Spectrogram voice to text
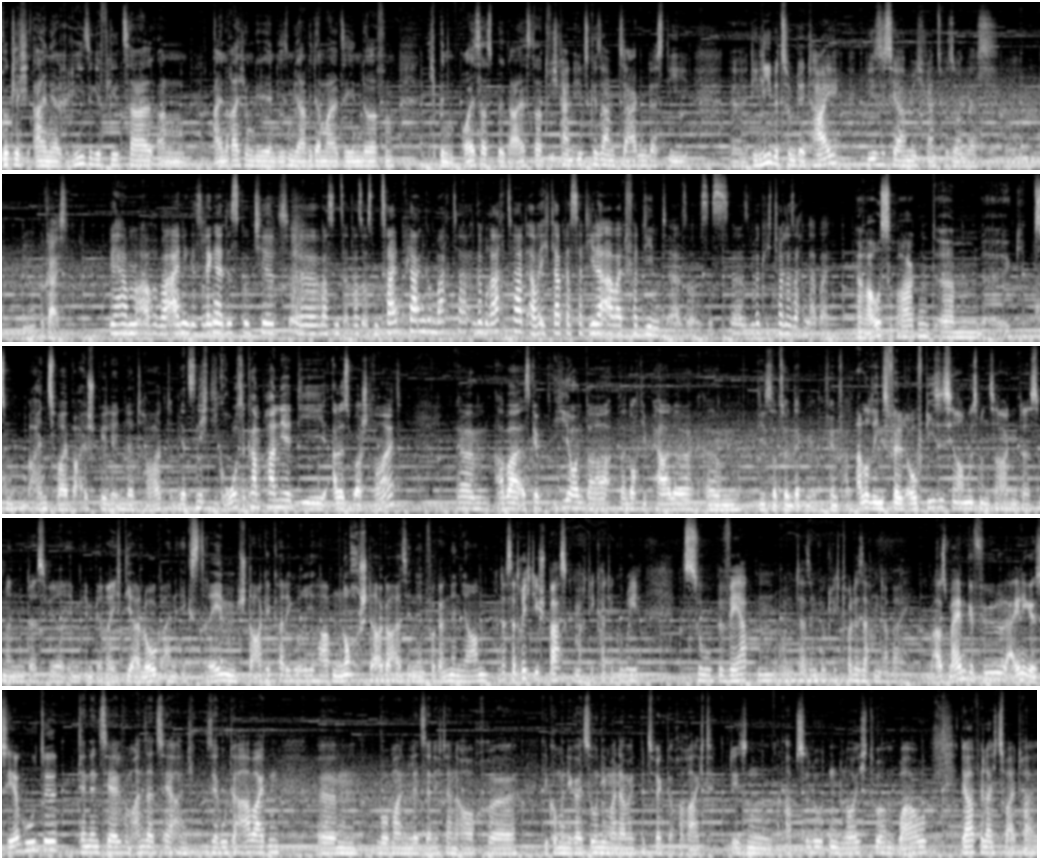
wirklich eine riesige Vielzahl an Einreichungen, die wir in diesem Jahr wieder mal sehen dürfen. Ich bin äußerst begeistert. Ich kann insgesamt sagen, dass die, äh, die Liebe zum Detail dieses Jahr mich ganz besonders ähm, begeistert. Wir haben auch über einiges länger diskutiert, äh, was uns etwas aus dem Zeitplan gemacht hat, gebracht hat. Aber ich glaube, das hat jede Arbeit verdient. Also es ist, äh, sind wirklich tolle Sachen dabei. Herausragend ähm, gibt es ein, zwei Beispiele in der Tat. Jetzt nicht die große Kampagne, die alles überstrahlt. Ähm, aber es gibt hier und da dann doch die Perle, ähm, die es da zu entdecken gibt, auf jeden Fall. Allerdings fällt auf, dieses Jahr muss man sagen, dass, man, dass wir im, im Bereich Dialog eine extrem starke Kategorie haben, noch stärker als in den vergangenen Jahren. Das hat richtig Spaß gemacht, die Kategorie zu bewerten und da sind wirklich tolle Sachen dabei. Aus meinem Gefühl einige sehr gute. Tendenziell vom Ansatz her eigentlich sehr gute Arbeiten, ähm, wo man letztendlich dann auch äh, die Kommunikation, die man damit bezweckt, auch erreicht. Diesen absoluten Leuchtturm, wow, ja, vielleicht zwei, drei.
